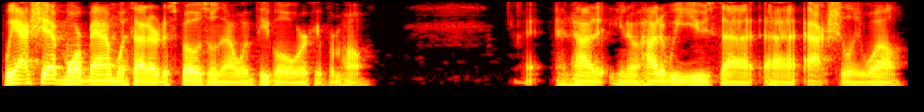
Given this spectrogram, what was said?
We actually have more bandwidth at our disposal now when people are working from home. And how do, you know, how do we use that uh, actually well?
